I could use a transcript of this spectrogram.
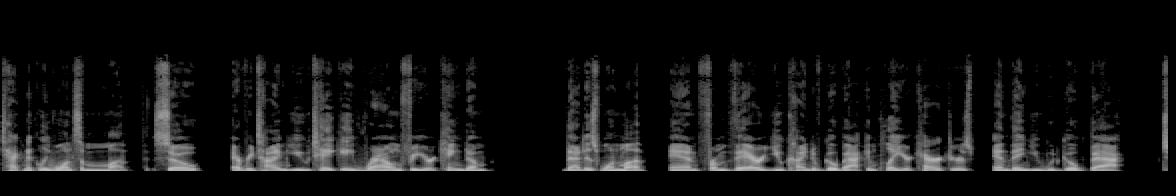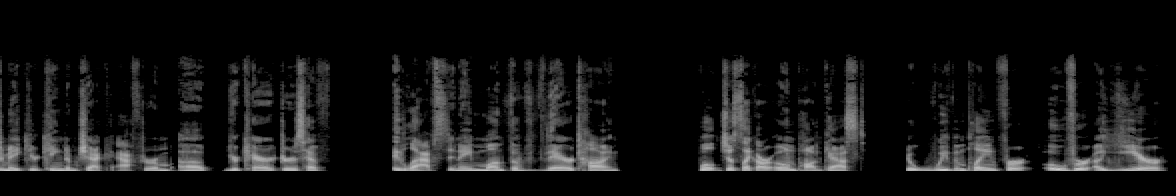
technically once a month. So every time you take a round for your kingdom, that is one month. And from there, you kind of go back and play your characters. And then you would go back to make your kingdom check after um, uh, your characters have elapsed in a month of their time. Well, just like our own podcast, you know, we've been playing for over a year.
